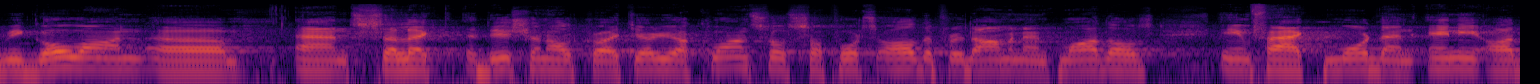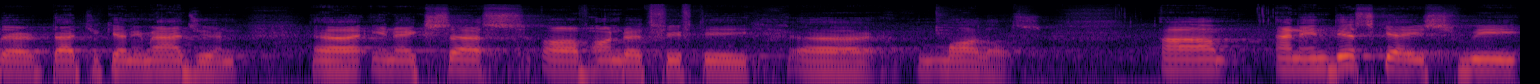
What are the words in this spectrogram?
we go on uh, and select additional criteria. KuantSol supports all the predominant models, in fact, more than any other that you can imagine, uh, in excess of 150 uh, models. Um, and in this case, we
